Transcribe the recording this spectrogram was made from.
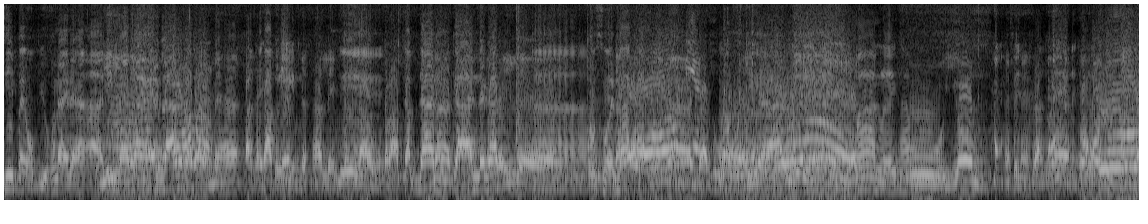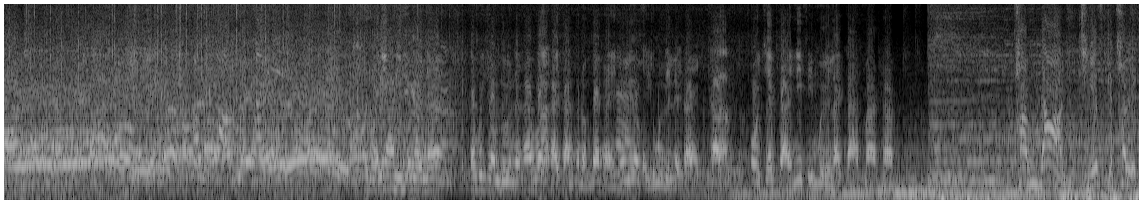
ที่ไปอบอยู่ข้างในนะฮะอ่านี่มองไปกันอีกแล้วนะครับต่อไหมฮะปั่นไอศกรีม กระทะเหล็กขนี่องเรากลับกลับด้านเหมือนกันนะครับ สวยเลยโอ้สวยมากโอ้เนียนแบบโอ้โหสวยงามมากเลยครับ ปูย่นเป็นครั้งแรกนะครับอันนี้ฝีมือนะ ท่านผู้ชมดูนะครับว่าใครทำขนมได้ขนาดนี้ต้องเรียกว่าฝีมือเลยครับครับ โอเชฟไก่นี่ฝีมือไร้กาจมากครับ ทางด้านเชฟกระทะเหล็ก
